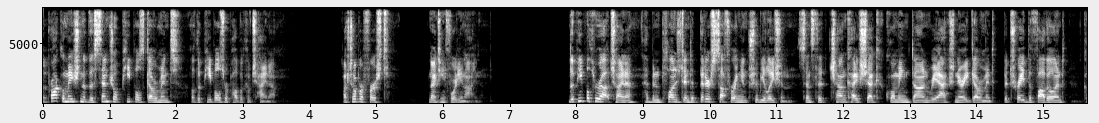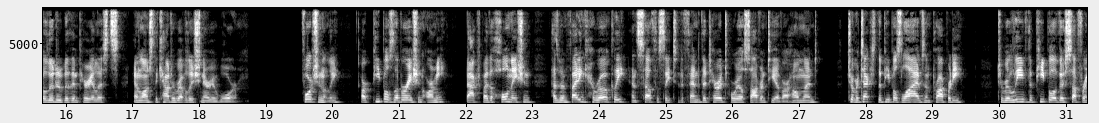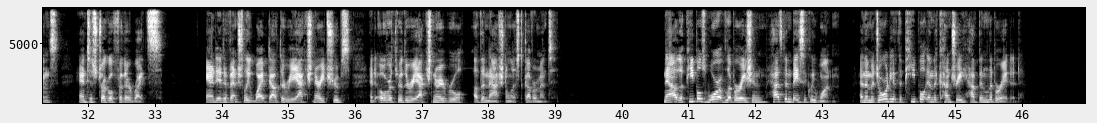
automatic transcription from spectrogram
The proclamation of the Central People's Government of the People's Republic of China. October 1st, 1949. The people throughout China had been plunged into bitter suffering and tribulation since the Chiang Kai shek Kuomintang reactionary government betrayed the fatherland, colluded with imperialists, and launched the counter revolutionary war. Fortunately, our People's Liberation Army, backed by the whole nation, has been fighting heroically and selflessly to defend the territorial sovereignty of our homeland, to protect the people's lives and property, to relieve the people of their sufferings, and to struggle for their rights. And it eventually wiped out the reactionary troops and overthrew the reactionary rule of the nationalist government. Now, the People's War of Liberation has been basically won, and the majority of the people in the country have been liberated.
